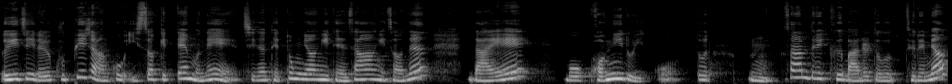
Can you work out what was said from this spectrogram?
의지를 굽히지 않고 있었기 때문에 지금 대통령이 된 상황에서는 나의 뭐 권위도 있고, 또, 음, 사람들이 그 말을 또 들으면,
